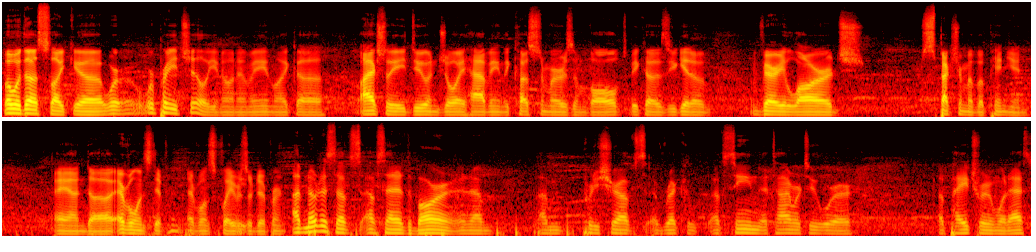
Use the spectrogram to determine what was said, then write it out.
but with us, like uh, we're we're pretty chill. You know what I mean? Like, uh, I actually do enjoy having the customers involved because you get a very large spectrum of opinion, and uh, everyone's different. Everyone's flavors are different. I've noticed I've, I've sat at the bar and I'm I'm pretty sure I've I've, rec- I've seen a time or two where a patron would ask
